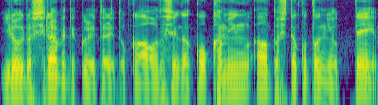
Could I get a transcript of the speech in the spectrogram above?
いろいろ調べてくれたりとか、私がこうカミングアウトしたことによって、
